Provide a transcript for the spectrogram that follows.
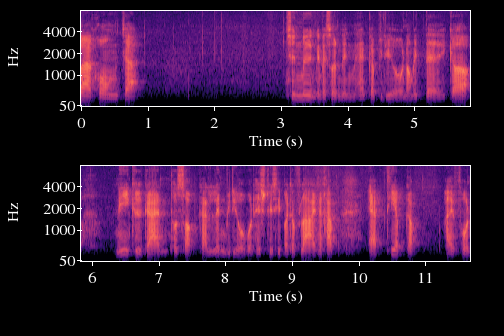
ว่าคงจะชื่นมื่นกันไปส่วนหนึ่งนะฮะกับวิดีโอน้องใบเตยก็นี่คือการทดสอบการเล่นวิดีโอบน HTC Butterfly นะครับ แอบเทียบกับ iPhone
